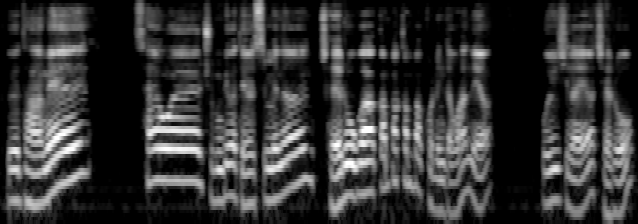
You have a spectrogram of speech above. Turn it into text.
그 다음에 사용할 준비가 되었으면은 제로가 깜빡깜빡 거린다고 하네요. 보이시나요? 제로.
